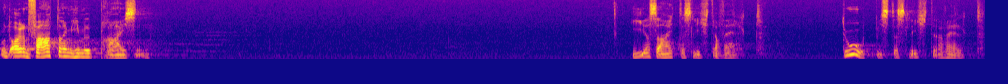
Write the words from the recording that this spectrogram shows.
und euren Vater im Himmel preisen. Ihr seid das Licht der Welt. Du bist das Licht der Welt.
